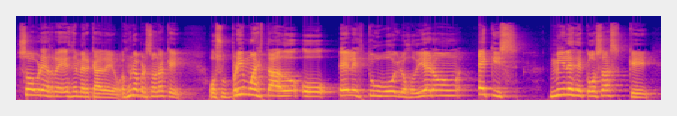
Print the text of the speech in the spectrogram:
sobre redes de mercadeo. Es una persona que o su primo ha estado o él estuvo y lo jodieron X miles de cosas que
